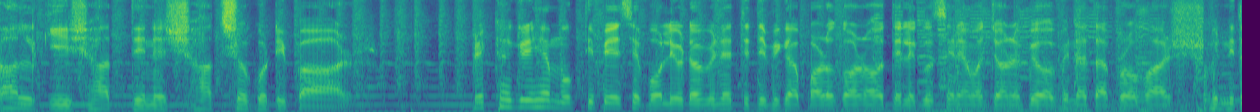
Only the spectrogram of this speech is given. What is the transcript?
কাল কি সাত দিনে সাতশো কোটি পার? প্রেক্ষাগৃহে মুক্তি পেয়েছে বলিউড অভিনেত্রী দীপিকা পাড়ুকোন ও তেলেগু সিনেমার জনপ্রিয় অভিনেতা প্রভাস, অভিনীত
